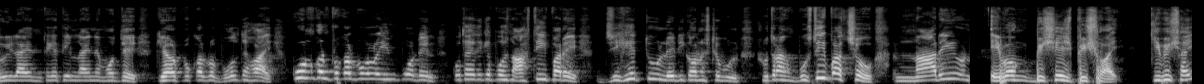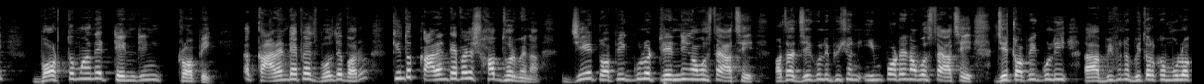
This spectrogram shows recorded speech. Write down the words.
দুই লাইন থেকে তিন লাইনের মধ্যে কীভাবে প্রকল্প বলতে হয়, কোন কোন প্রকল্পগুলো ইম্পর্টেন্ট কোথায় থেকে প্রশ্ন আসতেই পারে, যেহেতু লেডি কনস্টেবল সুতরাং বুঝতেই পারছ, নারী এবং বিশেষ বিষয়, কি বিষয়? বর্তমানে ট্রেন্ডিং টপিক কারেন্ট অ্যাফেয়ার্স বলতে পারো, কিন্তু কারেন্ট অ্যাফেয়ার্স সব ধরবে না। যে টপিকগুলো ট্রেন্ডিং অবস্থায় আছে, অর্থাৎ যেগুলি ভীষণ ইম্পর্টেন্ট অবস্থায় আছে, যে টপিকগুলি বিভিন্ন বিতর্কমূলক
